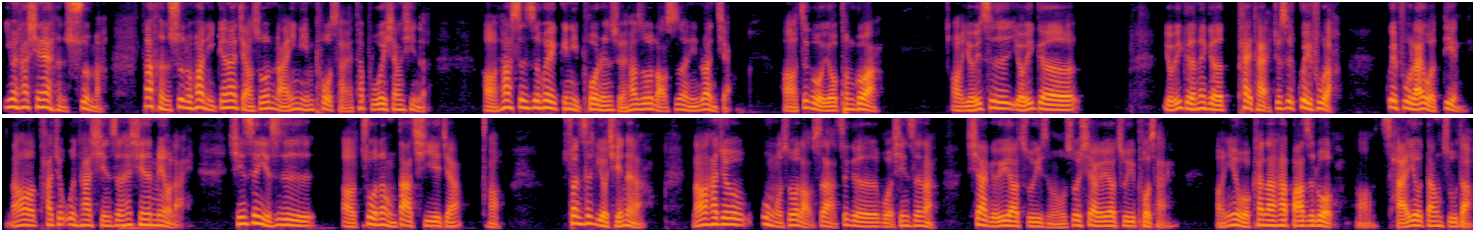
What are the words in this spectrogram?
因为他现在很顺嘛。他很顺的话，你跟他讲说哪一年破财，他不会相信的。哦，他甚至会给你泼冷水。他说：“老师啊，你乱讲。”哦，这个我有碰过啊。哦，有一次有一个有一个那个太太，就是贵妇啦。贵妇来我店，然后他就问他先生，他先生没有来，先生也是呃做那种大企业家，哦，算是有钱人啊。然后他就问我说：“老师啊，这个我先生啊，下个月要注意什么？”我说：“下个月要注意破财啊、哦，因为我看到他八字弱啊，财、又当主导，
